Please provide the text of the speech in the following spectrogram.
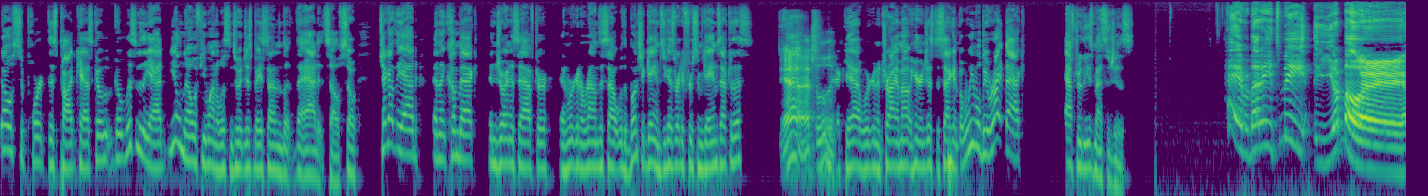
Go support this podcast. Go go listen to the ad. You'll know if you want to listen to it just based on the, the ad itself. So check out the ad and then come back and join us after. And we're gonna round this out with a bunch of games. You guys ready for some games after this? yeah, absolutely. Heck yeah, we're gonna try them out here in just a second. But we will be right back after these messages. Hey everybody, it's me, your boy,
